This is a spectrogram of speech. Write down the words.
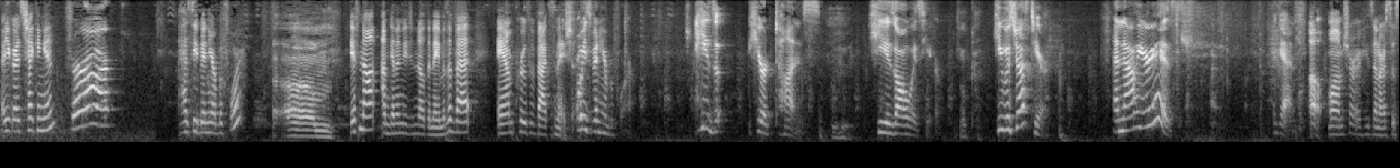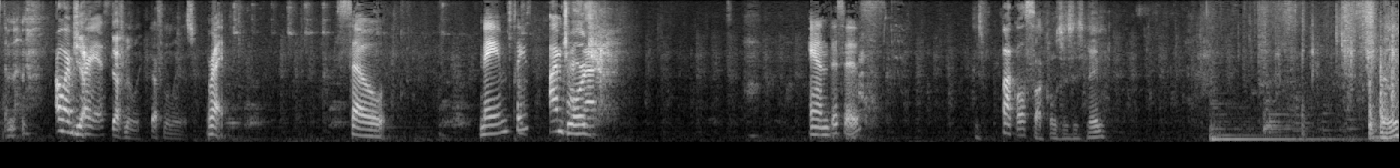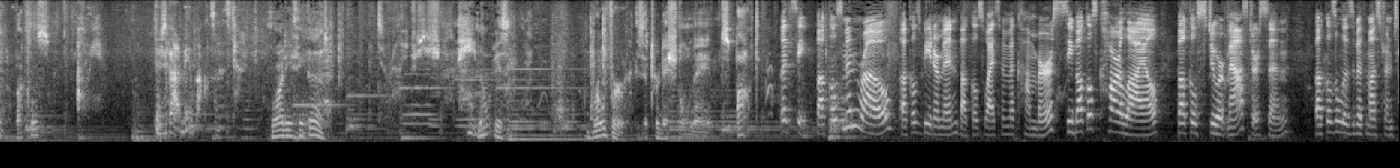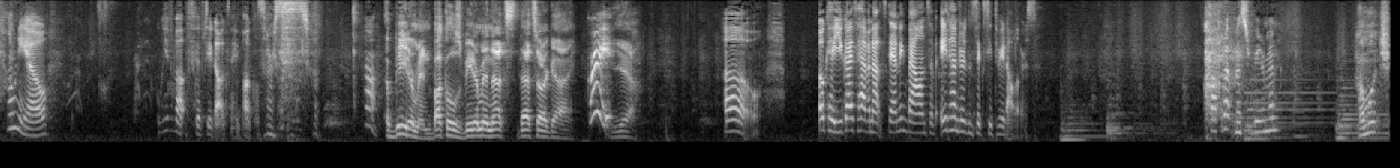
Are you guys checking in? Sure are. Has he been here before? Um, If not, I'm gonna need to know the name of the vet and proof of vaccination. Oh, he's been here before. He's here tons. Mm-hmm. He is always here. okay. He was just here. And now here he is. Again. Oh, well, I'm sure he's in our system then. Oh, I'm sure Yeah, he is. definitely, definitely is. Right. So, name, please. I'm George. Tessa. And this is. Buckles. Buckles is his name. Really? Buckles? Oh, yeah. There's gotta be a Buckles in this town. Why do you think that? It's a really traditional name. No, it isn't. Rover is a traditional name. Spot. Let's see. Buckles Monroe, Buckles Biederman, Buckles Weissman McCumbers, C. Buckles Carlisle, Buckles Stuart Masterson, Buckles Elizabeth Mastrantonio. We have about 50 dogs named Buckles in our system. A Biederman. Buckles Biederman, that's that's our guy. Great. Yeah. Oh. Okay, you guys have an outstanding balance of $863. Cough it up, Mr. Biederman. How much?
